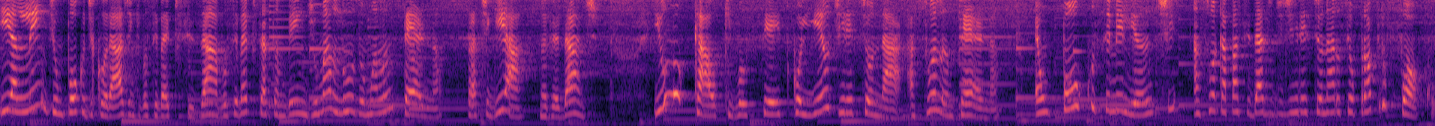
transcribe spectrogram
E além de um pouco de coragem que você vai precisar, você vai precisar também de uma luz ou uma lanterna para te guiar, não é verdade? E o local que você escolheu direcionar a sua lanterna é um pouco semelhante à sua capacidade de direcionar o seu próprio foco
